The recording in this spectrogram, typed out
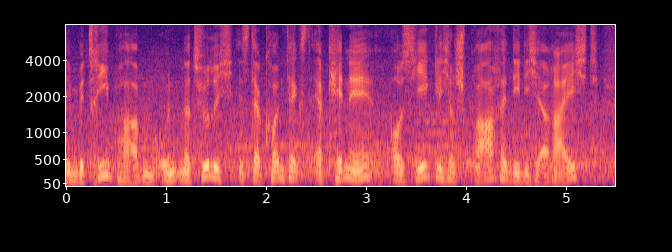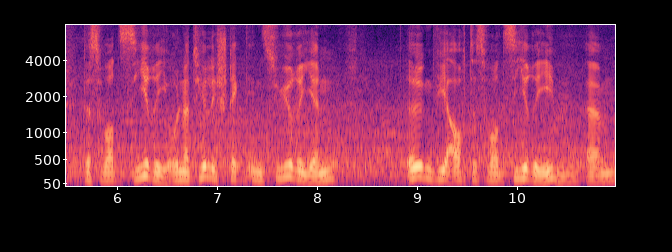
im Betrieb haben und natürlich ist der Kontext, erkenne aus jeglicher Sprache, die dich erreicht, das Wort Siri und natürlich steckt in Syrien irgendwie auch das Wort Siri. Mhm. Ähm,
